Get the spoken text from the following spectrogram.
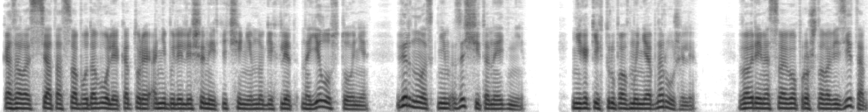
Казалось, вся та свобода воли, которой они были лишены в течение многих лет на Йеллоустоне, вернулась к ним за считанные дни. Никаких трупов мы не обнаружили. Во время своего прошлого визита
